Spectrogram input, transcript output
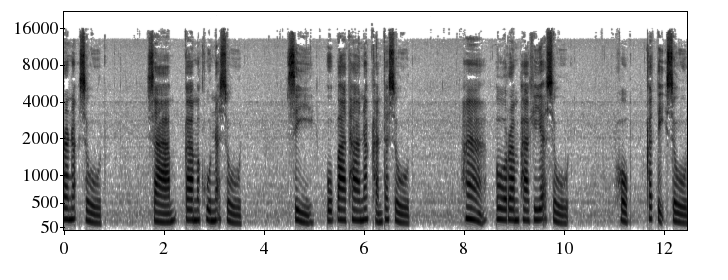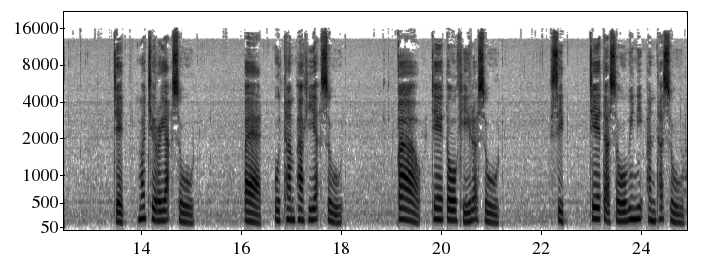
รณสูตร 3. กามคุณสูตร 4. อุปาทานขันธสูตร 5. โอรัมภาคิยสูตร 6. คติสูตร 7. มัชิรยสูตร 8. อุทธรรมภาคียสูตร 9. เจโตขีรสูตร 10. เจตโสวินิพันธสูตร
